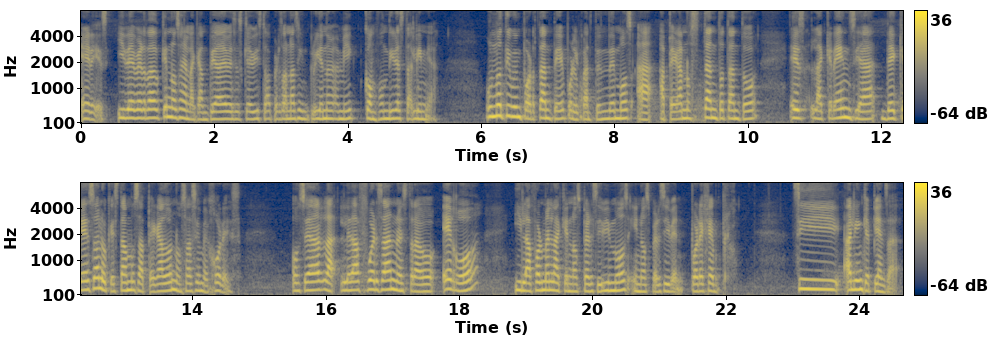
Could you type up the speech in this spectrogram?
eres. Y de verdad que no saben la cantidad de veces que he visto a personas, incluyéndome a mí, confundir esta línea. Un motivo importante por el cual tendemos a apegarnos tanto, tanto, es la creencia de que eso a lo que estamos apegados nos hace mejores. O sea, le da fuerza a nuestro ego y la forma en la que nos percibimos y nos perciben. Por ejemplo, si alguien que piensa,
